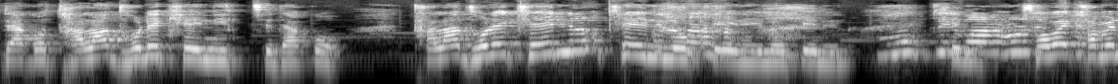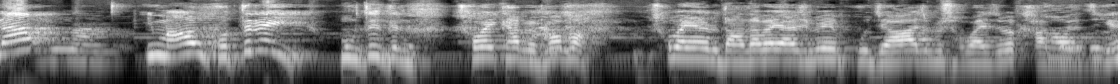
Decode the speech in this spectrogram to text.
দেখো থালা ধরে খেয়ে নিচ্ছে দেখো। থালা ধরে খেয়ে নিল খেয়ে নিল খেয়ে নিল খেয়ে নিল। সবাই খাবে না? না। ই মাও করতে নেই? মুখ দিতে সবাই খাবে বাবা। সবাই আর দাদাভাই আসবে পূজা আসবে সবাই আসবে খাবে আজকে।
